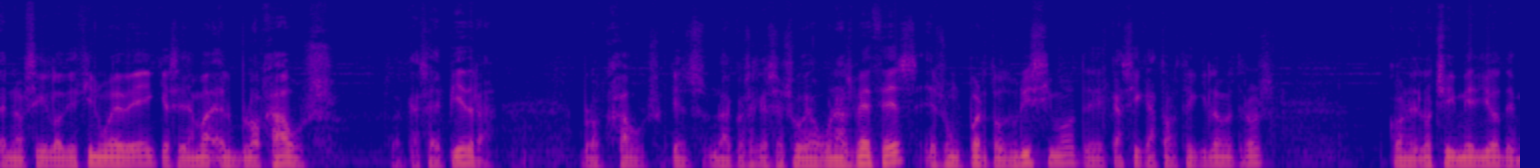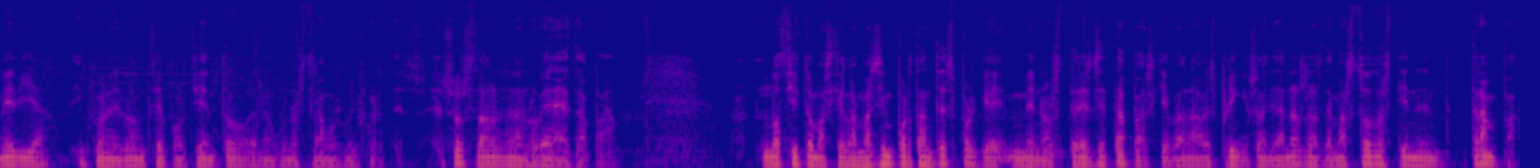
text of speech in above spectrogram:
en el siglo XIX y que se llama el Blockhaus, la casa de piedra. Blockhaus, que es una cosa que se sube algunas veces, es un puerto durísimo de casi 14 kilómetros, con el 8,5 de media y con el 11% en algunos tramos muy fuertes. Eso está en la novena etapa. No cito más que las más importantes porque menos tres etapas que van a Spring, que son llanas, las demás todas tienen trampa.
